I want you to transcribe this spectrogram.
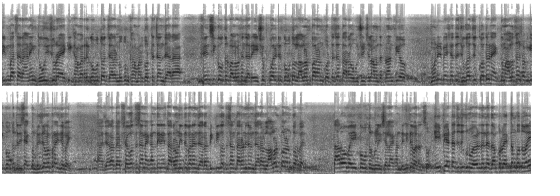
ডিম বাচ্চা রানিং দুই জোড়া একই খামারের কবুতর। যারা নতুন খামার করতে চান, যারা ফেন্সি কবুতর ভালোবাসেন, যারা এইসব কোয়ালিটির কবুতর লালন পালন করতে চান, তারা অবশ্যই ছিল আমাদের প্রাণপ্রিয় মনির ভাইয়ের সাথে যোগাযোগ করবেন একদম আলোচনা সবাইকে কবুতর দিচ্ছে একদম রিজনেবল প্রাইসে ভাই। যারা ব্যবসা করতে চান, এখান থেকে তারাও নিতে পারেন, যারা বিক্রি করতে চান, তারাও নিতে পারেন। যারা লালন পালন করবেন তারাও ভাই এই কবুতরগুলো ইনশাল্লাহ এখান থেকে নিতে পারেন। সো এই পেয়ারটা যদি কোনো দেন দাম পড়বে একদম কত ভাই?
